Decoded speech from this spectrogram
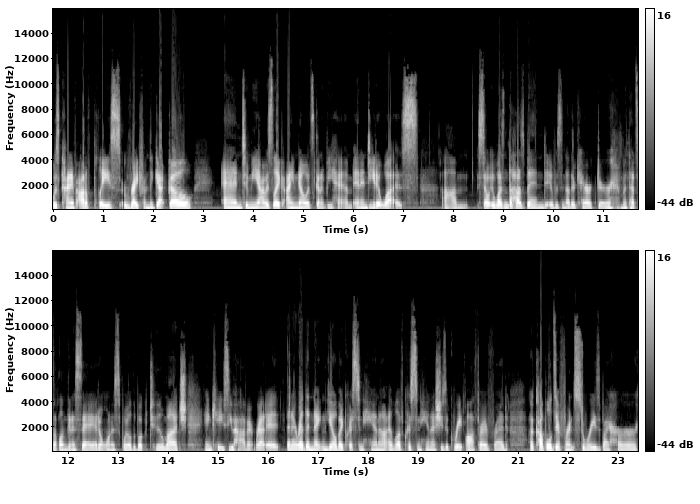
was kind of out of place right from the get-go. And to me I was like I know it's going to be him. And indeed it was. Um, so it wasn't the husband, it was another character, but that's all I'm going to say. I don't want to spoil the book too much in case you haven't read it. Then I read The Nightingale by Kristin Hannah. I love Kristin Hannah. She's a great author. I've read a couple different stories by her.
